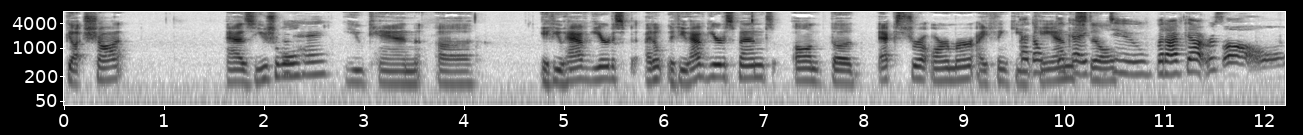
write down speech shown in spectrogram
gut shot. As usual, Okay. you can uh, if you have gear to sp- I don't if you have gear to spend on the extra armor, I think you I can still. I do, but I've got resolve.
